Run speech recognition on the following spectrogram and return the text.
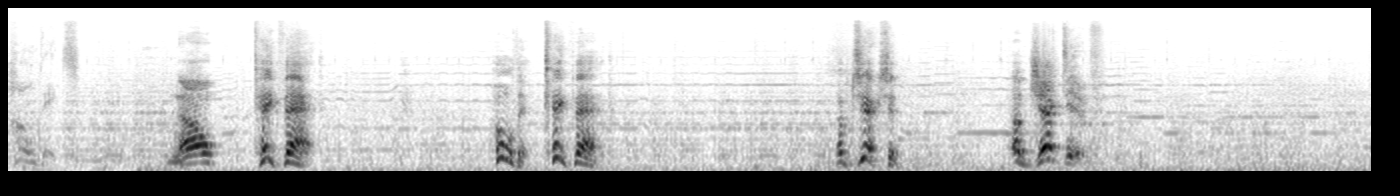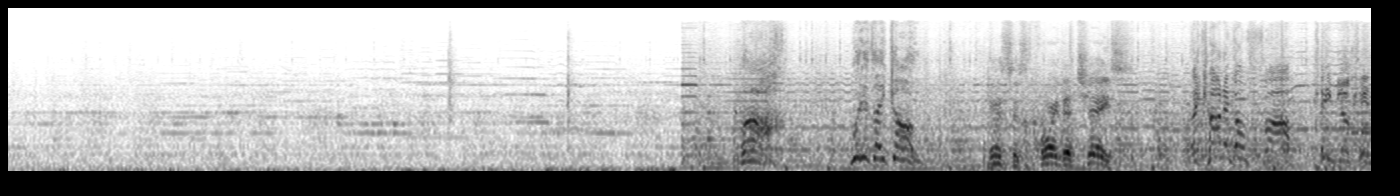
Hold it! No! Take that! Hold it! Take that! Objection! Objective! Ah! Where did they go? This is quite a chase. They can't have gone far! Keep looking!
